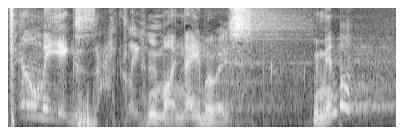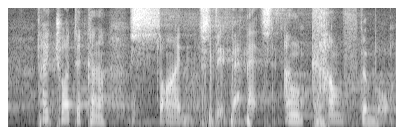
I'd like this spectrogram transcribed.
Tell me exactly who my neighbor is. Remember? They tried to kind of sidestep that. That's uncomfortable.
